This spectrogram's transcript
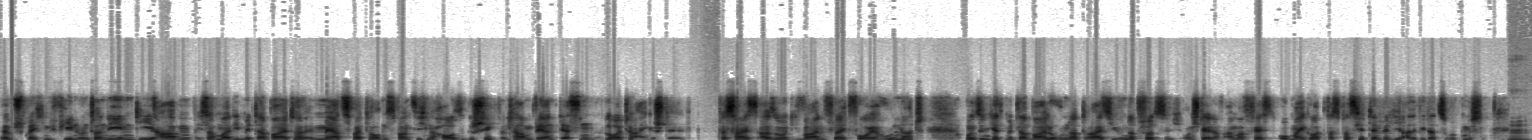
äh, sprechen mit vielen Unternehmen, die haben, ich sag mal, die Mitarbeiter im März 2020 nach Hause geschickt und haben währenddessen Leute eingestellt. Das heißt also, die waren vielleicht vorher 100 und sind jetzt mittlerweile 130, 140 und stellen auf einmal fest, oh mein Gott, was passiert denn, wenn die alle wieder zurück müssen? Hm.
